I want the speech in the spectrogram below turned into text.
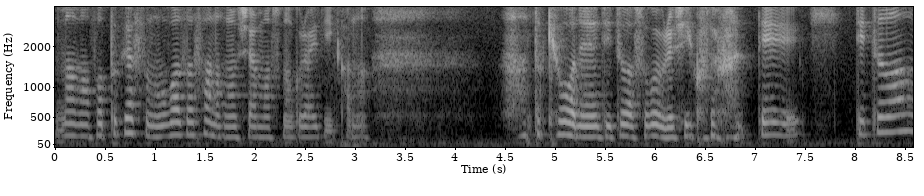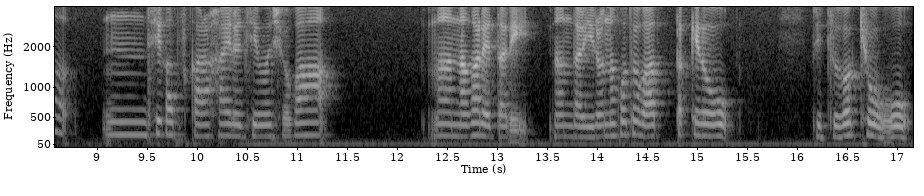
まあまあポッドキャストのオーバーザさんの話はまあそのぐらいでいいかな。あと今日はね実はすごい嬉しいことがあって実はうん4月から入る事務所がまあ流れたりなんだりいろんなことがあったけど実は今日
